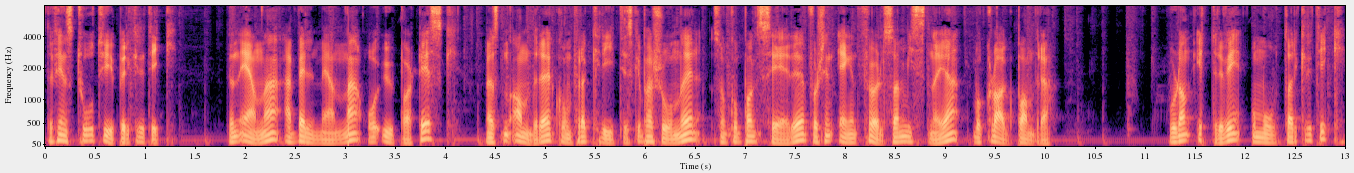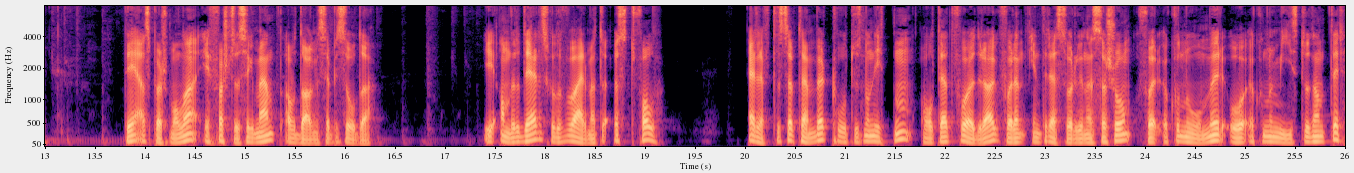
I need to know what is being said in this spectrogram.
Det finnes to typer kritikk. Den ene er velmenende og upartisk, mens den andre kommer fra kritiske personer som kompenserer for sin egen følelse av misnøye ved å klage på andre. Hvordan ytrer vi og mottar kritikk? Det er spørsmålet i første segment av dagens episode. I andre del skal du få være med til Østfold. 11. september 2019 holdt jeg et foredrag for en interesseorganisasjon for økonomer og økonomistudenter.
